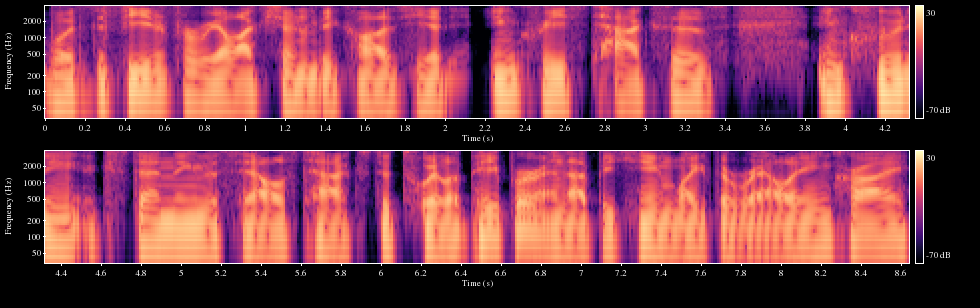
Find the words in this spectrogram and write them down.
was defeated for reelection because he had increased taxes, including extending the sales tax to toilet paper. And that became like the rallying cry.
